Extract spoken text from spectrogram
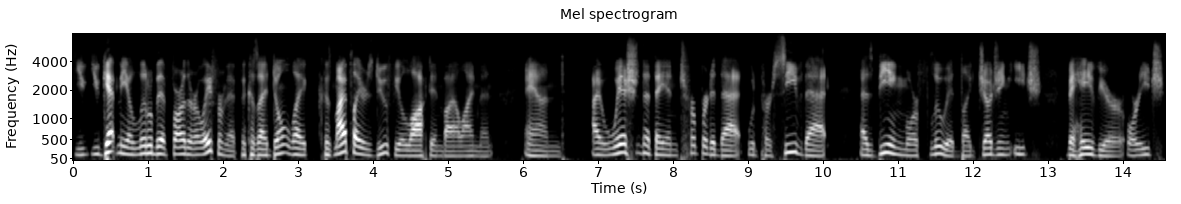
you you get me a little bit farther away from it because I don't like because my players do feel locked in by alignment, and I wish that they interpreted that would perceive that as being more fluid, like judging each behavior or each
